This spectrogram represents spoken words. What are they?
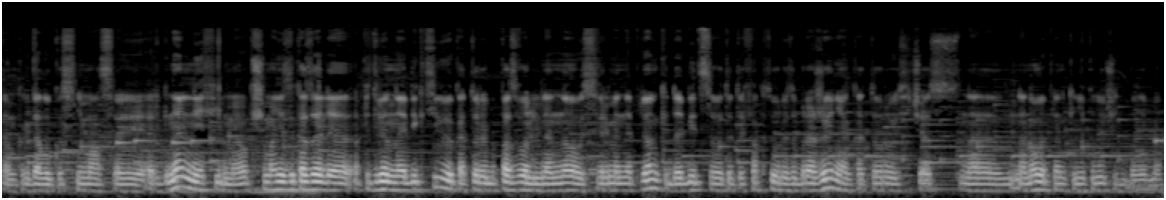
там, когда Лукас снимал свои оригинальные фильмы. В общем, они заказали определенные объективы, которые бы позволили новой современной пленке добиться вот этой фактуры изображения, которую сейчас на, на новой пленке не получить было бы.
